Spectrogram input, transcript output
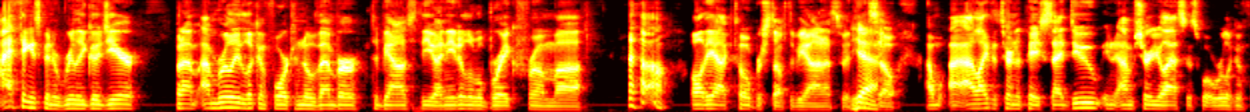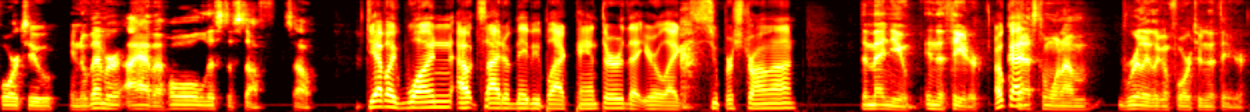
I think it's been a really good year. But I'm I'm really looking forward to November. To be honest with you, I need a little break from uh, all the October stuff. To be honest with Yeah. you, so I, I like to turn the page because I do. And I'm sure you'll ask us what we're looking forward to in November. I have a whole list of stuff. So Do you have like one outside of maybe Black Panther that you're like super strong on? the menu in the theater. Okay. that's the one I'm really looking forward to in the theater.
